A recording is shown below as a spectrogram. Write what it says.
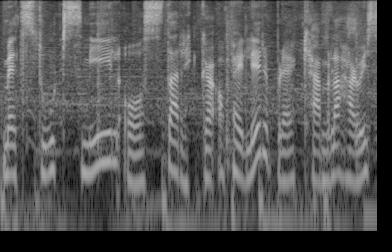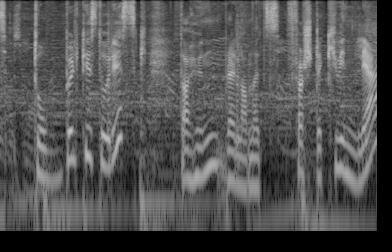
Med et stort smil og sterke appeller ble Kamala Harris dobbelt historisk da hun ble landets første kvinnelige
